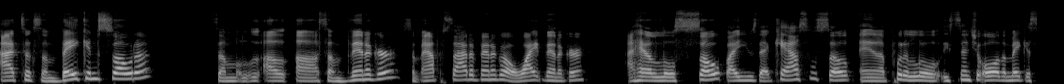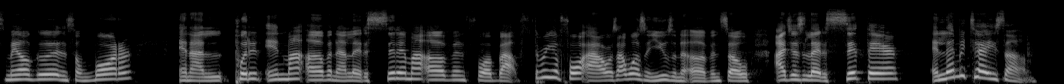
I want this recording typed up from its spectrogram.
I took some baking soda, some uh, uh, some vinegar, some apple cider vinegar or white vinegar. I had a little soap. I used that castle soap, and I put a little essential oil to make it smell good, and some water. And I put it in my oven. I let it sit in my oven for about three or four hours. I wasn't using the oven, so I just let it sit there. And let me tell you something.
